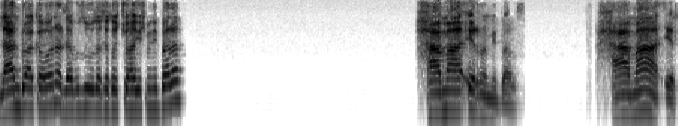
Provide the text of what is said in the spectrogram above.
ለአንዷ ከሆነ ለብዙ ለሴቶቹ አህዮች ምን ይባላል? ሐማኢር ነው የሚባሉት። ሐማኢር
